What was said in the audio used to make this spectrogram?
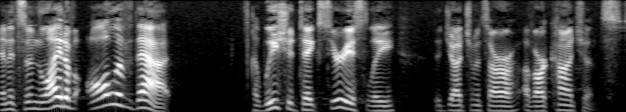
And it's in light of all of that that we should take seriously the judgments of our conscience.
